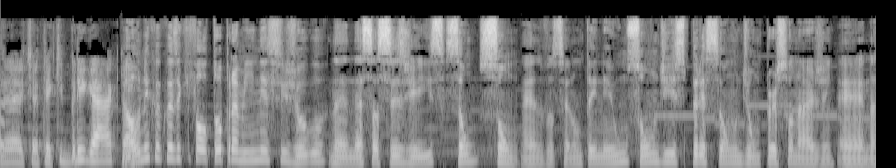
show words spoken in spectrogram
né, tinha ter que brigar aqui. A única coisa que faltou pra mim nesse jogo, né, nessas CGIs, são som, né? Você não tem nenhum som de expressão de um personagem é, na,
